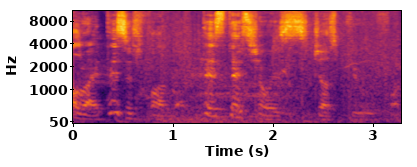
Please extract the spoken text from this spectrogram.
Alright, this is fun. Right? This, this show is just pure fun.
